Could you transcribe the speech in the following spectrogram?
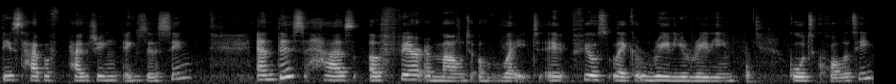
this type of packaging existing. And this has a fair amount of weight. It feels like really, really good quality.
